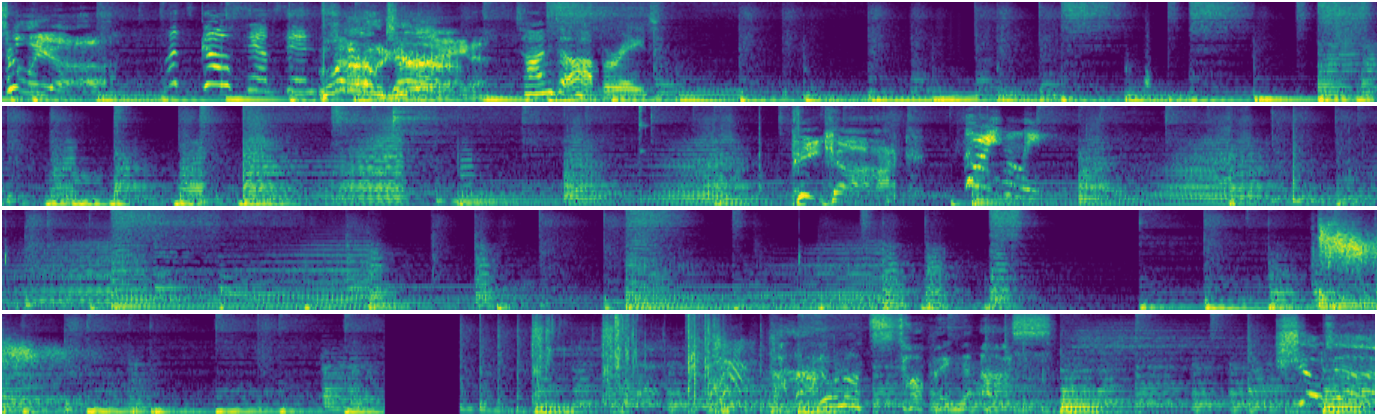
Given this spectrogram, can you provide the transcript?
Filia! Let's go, Samson! Valentine! Time to operate. Peacock! Finally! topping us. Showtime!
